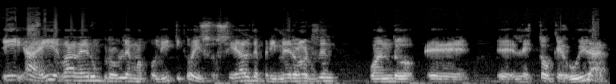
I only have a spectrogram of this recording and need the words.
Y ahí va a haber un problema político y social de primer orden cuando les toque jubilar.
